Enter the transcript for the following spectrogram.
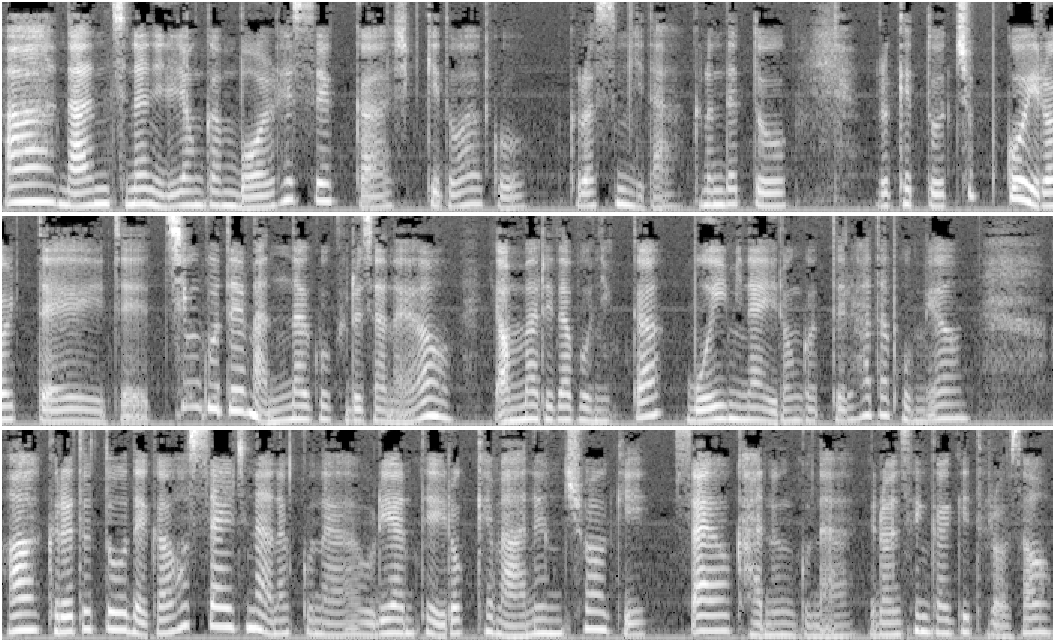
아, 난 지난 1년간 뭘 했을까 싶기도 하고, 그렇습니다. 그런데 또, 이렇게 또 춥고 이럴 때 이제 친구들 만나고 그러잖아요. 연말이다 보니까 모임이나 이런 것들을 하다 보면, 아, 그래도 또 내가 헛살진 않았구나. 우리한테 이렇게 많은 추억이 쌓여가는구나. 이런 생각이 들어서,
